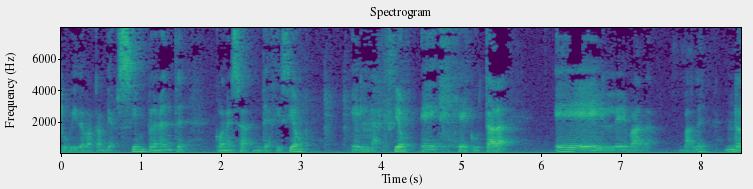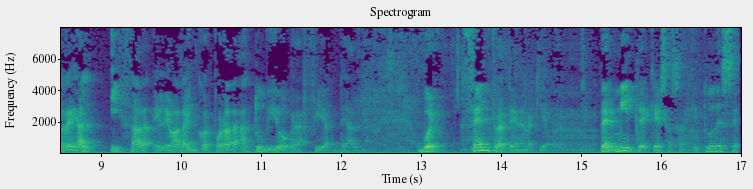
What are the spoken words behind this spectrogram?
tu vida va a cambiar simplemente con esa decisión en la acción ejecutada, elevada, ¿vale? Realizada, elevada, incorporada a tu biografía de alma. Bueno, céntrate en el aquí ahora. Permite que esas actitudes se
